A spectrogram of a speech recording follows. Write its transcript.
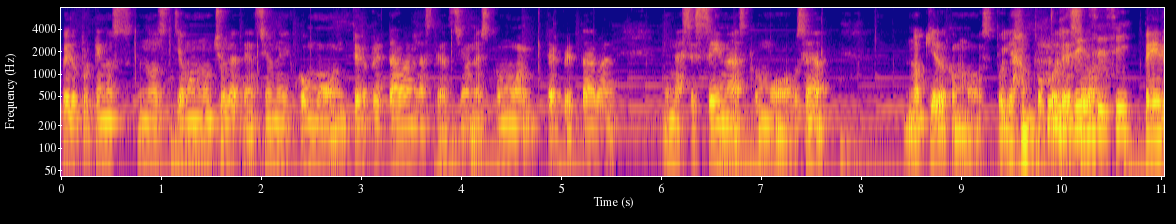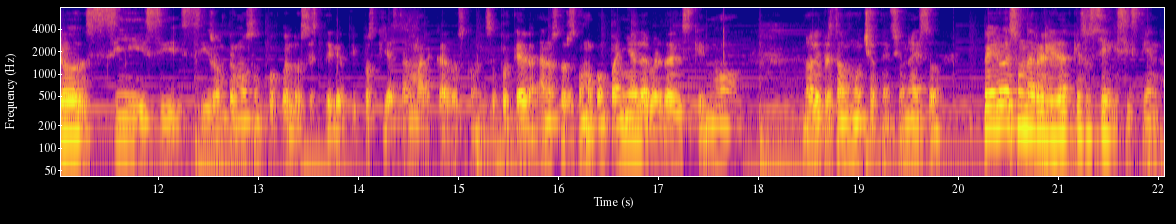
pero porque nos, nos llamó mucho la atención el cómo interpretaban las canciones, cómo interpretaban unas escenas, como, o sea, no quiero como spoiler un poco de eso, pero sí, sí, sí rompemos un poco los estereotipos que ya están marcados con eso, porque a nosotros como compañía la verdad es que no, no le prestamos mucha atención a eso, pero es una realidad que eso sigue existiendo,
